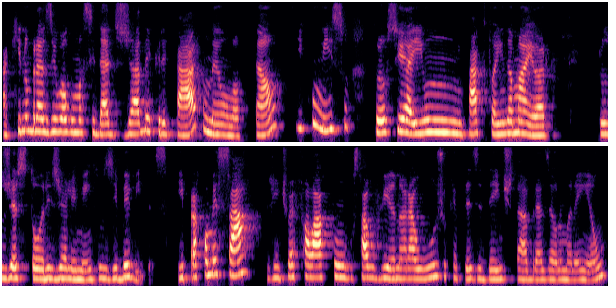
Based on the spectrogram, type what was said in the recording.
Aqui no Brasil, algumas cidades já decretaram né, o lockdown e com isso trouxe aí um impacto ainda maior para os gestores de alimentos e bebidas. E para começar, a gente vai falar com o Gustavo Viana Araújo, que é presidente da Brasil no Maranhão,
